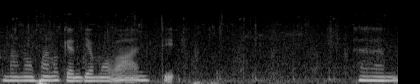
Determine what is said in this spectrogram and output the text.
Mano a mano che andiamo avanti. Um,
